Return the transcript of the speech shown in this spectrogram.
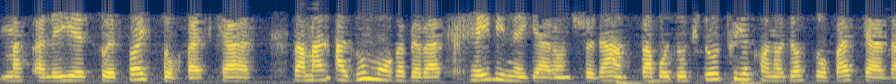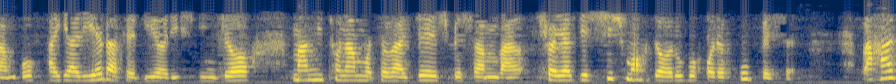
مسئله سویساید صحبت کرد و من از اون موقع به بعد خیلی نگران شدم و با دکتر توی کانادا صحبت کردم. گفت اگر یه دفعه بیاریش اینجا من می‌تونم متوجهش بشم و شاید یه شیش ماه دارو بخوره خوب بشه. و هر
